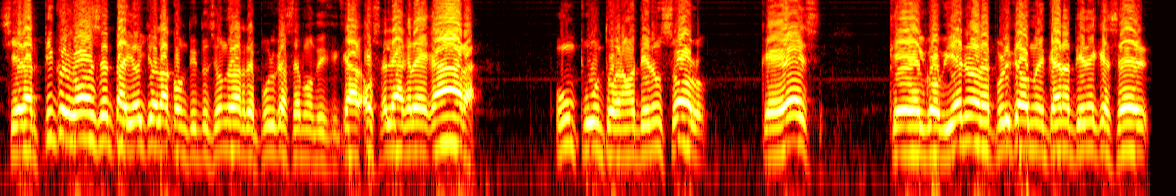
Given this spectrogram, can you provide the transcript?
si el artículo 268 de la Constitución de la República se modificara o se le agregara un punto que no tiene un solo, que es que el gobierno de la República Dominicana tiene que ser,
